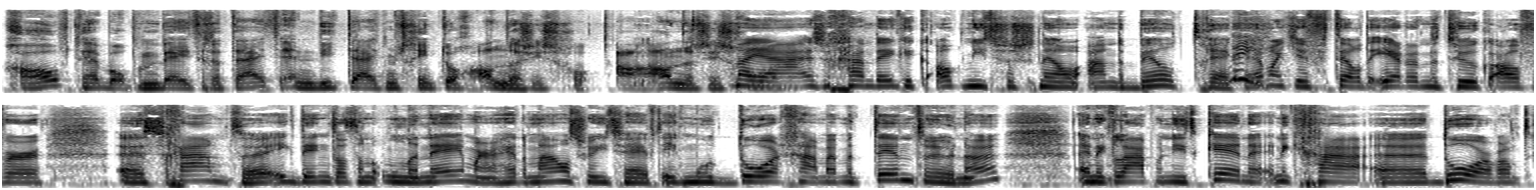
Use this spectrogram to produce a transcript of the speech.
gehoopt hebben op een betere tijd en die tijd misschien toch anders is, uh, anders is nou geworden. ja, en ze gaan denk ik ook niet zo snel aan de bel trekken. Nee. Hè? Want je vertelde eerder natuurlijk over uh, schaamte. Ik denk dat een ondernemer helemaal zoiets heeft. Ik moet doorgaan met mijn tentrunnen en ik laat me niet kennen en ik ga uh, door. Want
